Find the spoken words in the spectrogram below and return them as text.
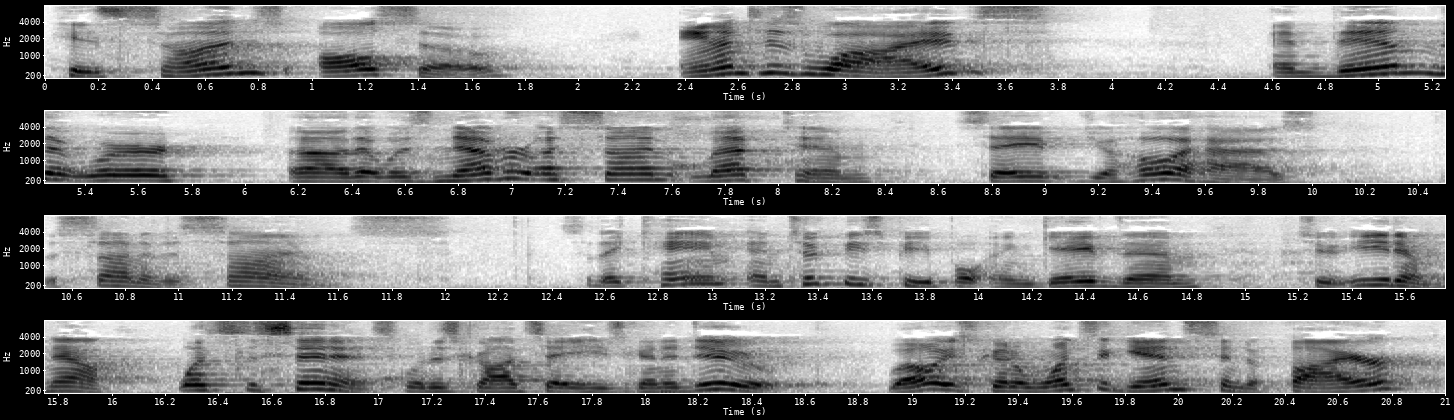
his sons also, and his wives, and them that were uh, that was never a son left him, save Jehoahaz the son of his sons. So they came and took these people and gave them to Edom. Now, what's the sentence? What does God say he's going to do? Well, he's going to once again send a fire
